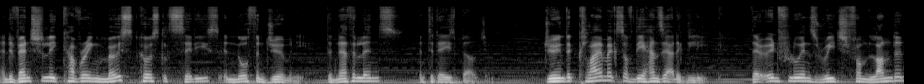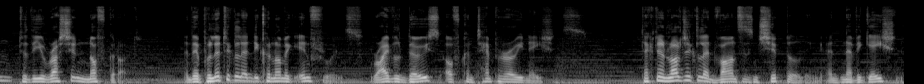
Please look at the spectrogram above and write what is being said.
and eventually covering most coastal cities in northern Germany, the Netherlands, and today's Belgium. During the climax of the Hanseatic League, their influence reached from London to the Russian Novgorod, and their political and economic influence rivaled those of contemporary nations. Technological advances in shipbuilding and navigation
